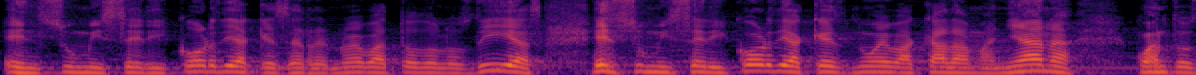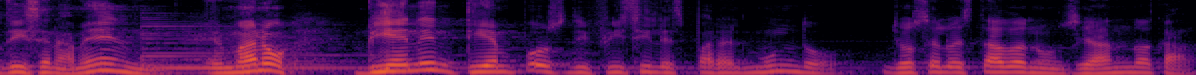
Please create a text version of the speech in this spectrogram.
en su misericordia que se renueva todos los días, en su misericordia que es nueva cada mañana. ¿Cuántos dicen amén? Hermano, vienen tiempos difíciles para el mundo. Yo se lo he estado anunciando acá.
